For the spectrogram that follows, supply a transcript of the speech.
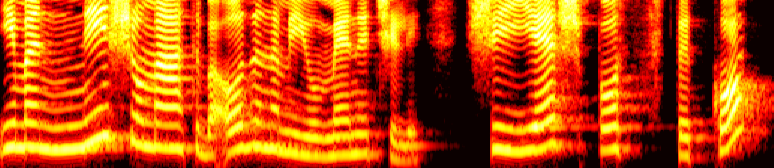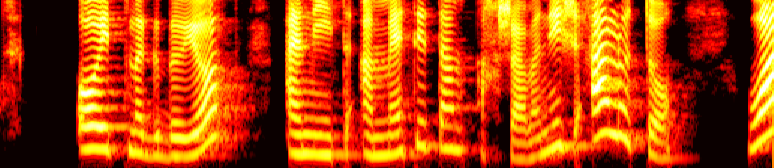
אם אני שומעת באוזן המיומנת שלי שיש פה ספקות או התנגדויות, אני אתעמת איתם עכשיו. אני אשאל אותו, וואלה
